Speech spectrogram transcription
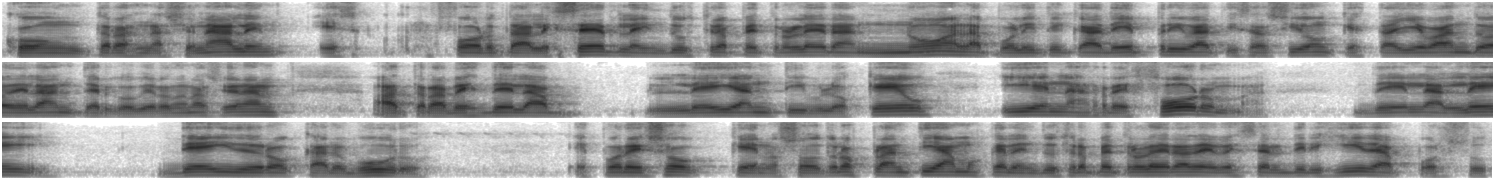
con transnacionales, es fortalecer la industria petrolera, no a la política de privatización que está llevando adelante el gobierno nacional a través de la ley antibloqueo y en la reforma de la ley de hidrocarburos. Es por eso que nosotros planteamos que la industria petrolera debe ser dirigida por sus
